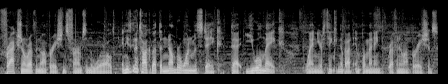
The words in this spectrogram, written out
fractional revenue operations firms in the world. And he's going to talk about the number one mistake that you will make when you're thinking about implementing revenue operations.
